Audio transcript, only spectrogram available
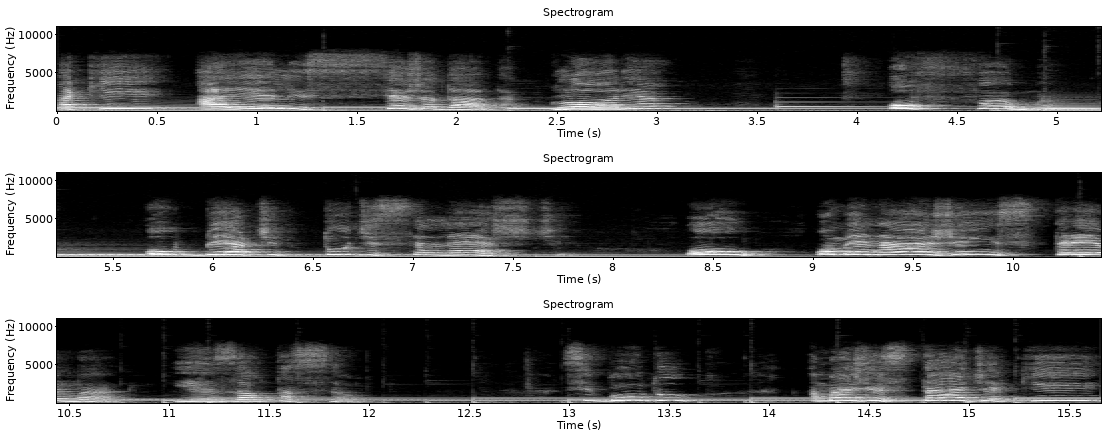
a que a ele seja dada glória ou fama ou beatitude celeste ou homenagem extrema e exaltação. Segundo, a majestade aqui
